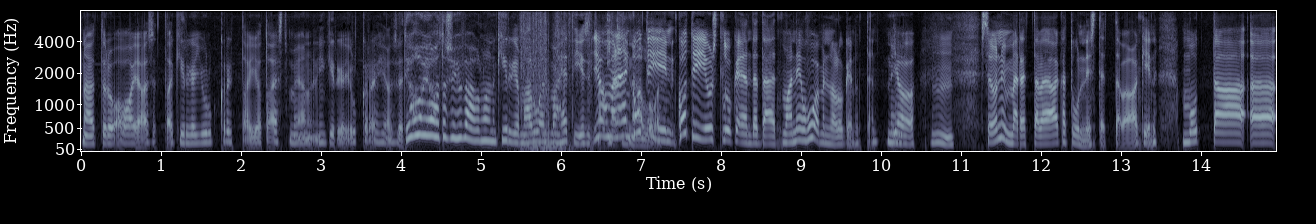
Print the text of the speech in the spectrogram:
näyttelyavajaiset tai kirjajulkkarit tai jotain. Sitten mä aina niihin kirjajulkkareihin ja on silleen, että joo joo, tosi hyvä on kirja, mä luen tämän heti. Ja sit Joo, mä lähden ikinä lue. kotiin, kotiin just lukeen tätä, että mä oon huomenna lukenut tämän. Niin. Joo. Hmm. Se on ymmärrettävää ja aika tunnistettavaakin. Mutta äh,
